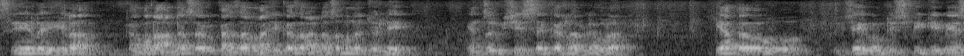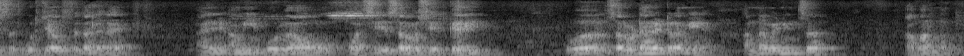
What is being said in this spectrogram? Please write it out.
श्रेयला ह्याला कामाला अण्णासाहेब खासदार माजी खासदार अण्णासाहेब मनोज झोले यांचं विशेष सहकार लाभल्यामुळं हे आता Jai Gomatesh P K P S ऊर्जा अवस्थेत आलेलं आहे. आणि आम्ही बोरगाव वासी सर्व शेतकरी व सर्व डायरेक्टर आम्ही अण्णावहिनींचं आभार मानतो.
